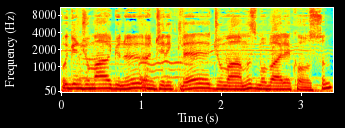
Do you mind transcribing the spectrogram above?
Bugün cuma günü öncelikle cumamız mübarek olsun.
